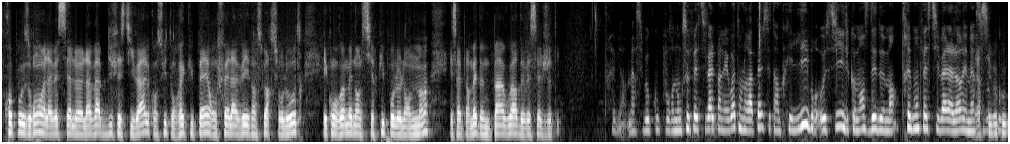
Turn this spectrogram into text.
proposeront la vaisselle lavable du festival, qu'ensuite on récupère, on fait laver d'un soir sur l'autre et qu'on remet dans le circuit pour le lendemain. Et ça permet de ne pas avoir de vaisselle jetée. Très bien, merci beaucoup pour donc, ce festival Plein les Watts. On le rappelle, c'est un prix libre aussi, il commence dès demain. Très bon festival alors et merci, merci beaucoup.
